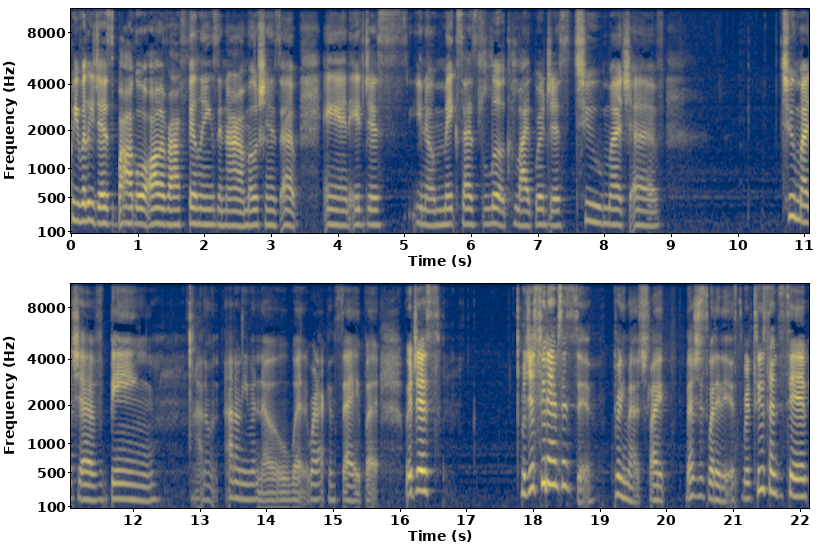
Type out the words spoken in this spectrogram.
we really just boggle all of our feelings and our emotions up and it just you know makes us look like we're just too much of too much of being I don't I don't even know what what I can say but we're just we're just too damn sensitive pretty much. Like that's just what it is. We're too sensitive.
